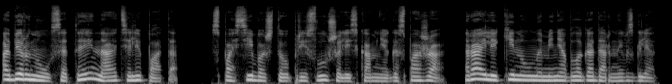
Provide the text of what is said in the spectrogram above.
Обернулся Тей на телепата. «Спасибо, что прислушались ко мне, госпожа». Райли кинул на меня благодарный взгляд.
